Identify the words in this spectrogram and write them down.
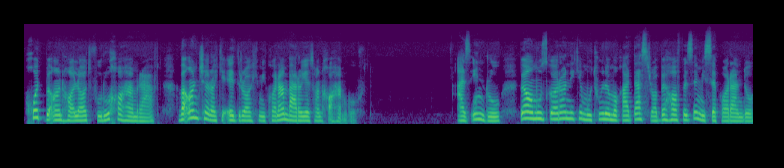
خود به آن حالات فرو خواهم رفت و آنچه را که ادراک می کنم برایتان خواهم گفت. از این رو به آموزگارانی که متون مقدس را به حافظه می سپارند و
